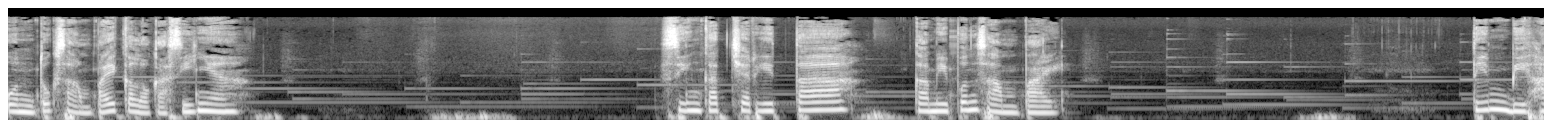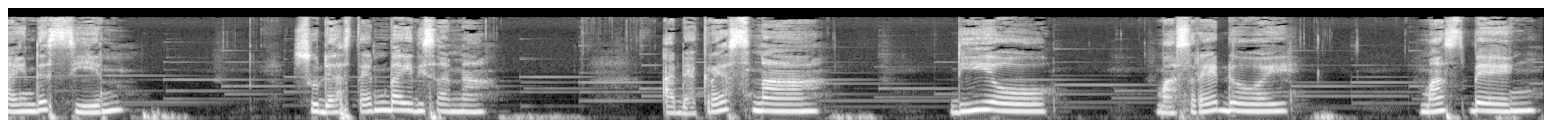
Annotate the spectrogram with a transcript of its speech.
untuk sampai ke lokasinya. Singkat cerita, kami pun sampai. Tim behind the scene sudah standby di sana. Ada Kresna, Dio, Mas Redoy, Mas Beng,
